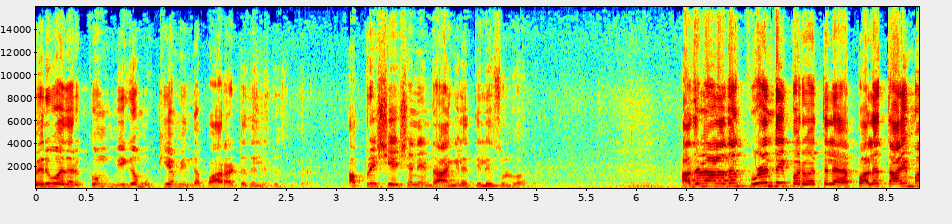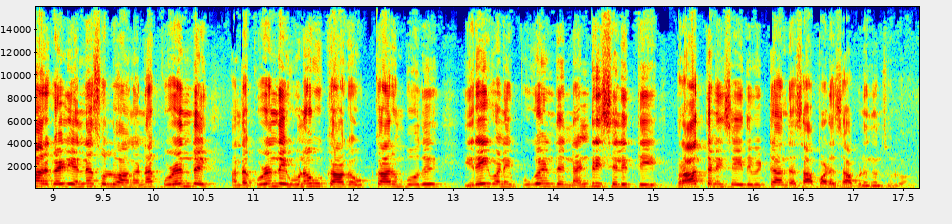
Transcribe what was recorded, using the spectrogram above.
பெறுவதற்கும் மிக முக்கியம் இந்த பாராட்டுதல் என்று சொல்கிறார். அப்ரிசியேஷன் என்ற ஆங்கிலத்திலே சொல்வார்கள். அதனால தான் குழந்தை பருவத்தில் பல தாய்மார்கள் என்ன சொல்லுவாங்கன்னா குழந்தை அந்த குழந்தை உணவுக்காக உட்காரும்போது இறைவனை புகழ்ந்து நன்றி செலுத்தி பிரார்த்தனை செய்துவிட்டு அந்த சாப்பாடை சாப்பிடுங்கன்னு சொல்லுவாங்க.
